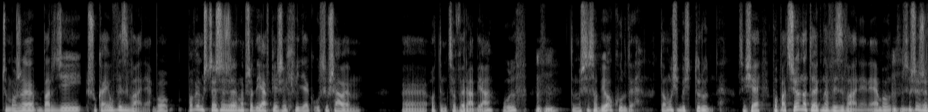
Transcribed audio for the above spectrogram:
czy może bardziej szukają wyzwania? Bo powiem szczerze, że na przykład ja w pierwszej chwili, jak usłyszałem e, o tym, co wyrabia Wolf, mhm. to myślę sobie, o kurde, to musi być trudne. W sensie popatrzyłem na to jak na wyzwanie, nie? Bo mhm. słyszę, że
